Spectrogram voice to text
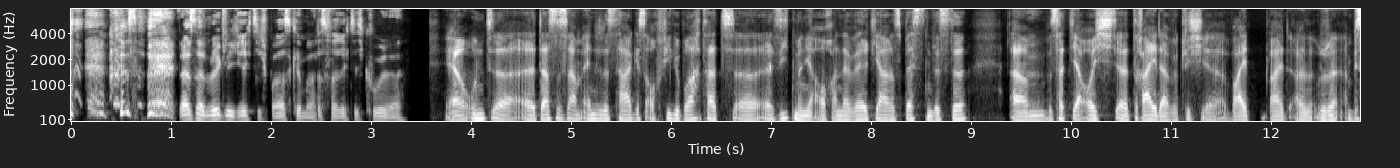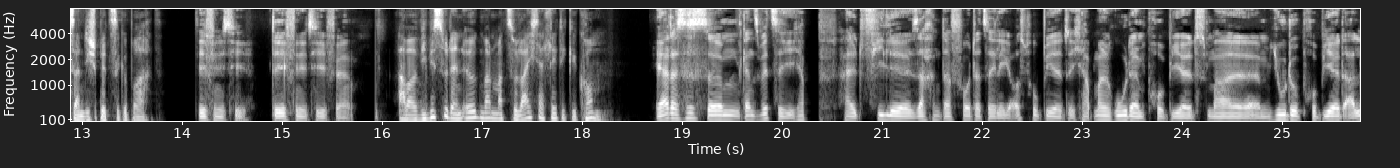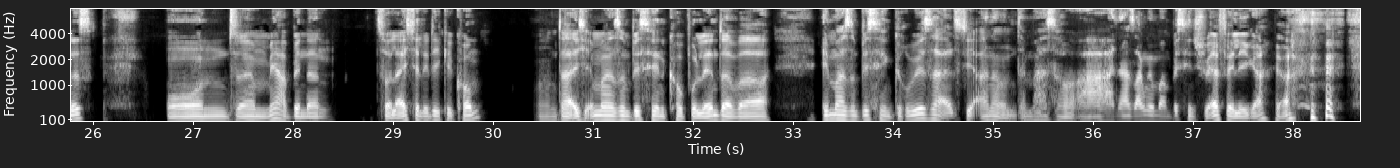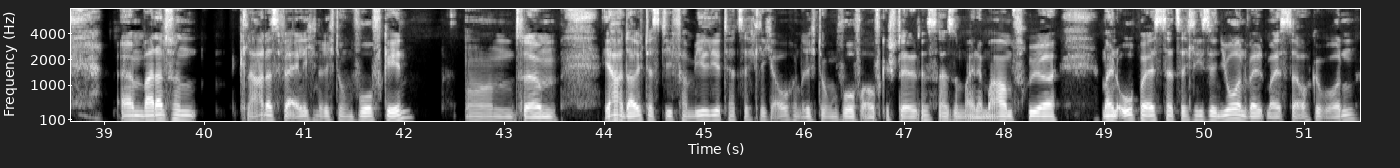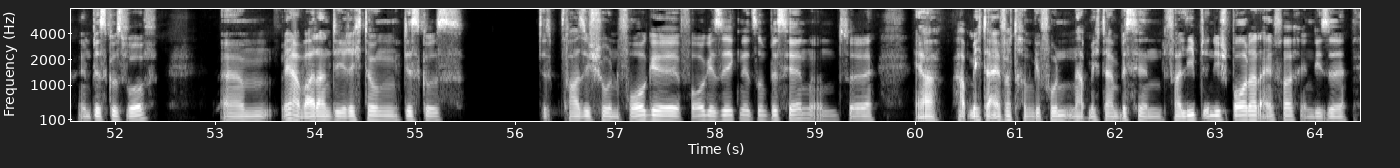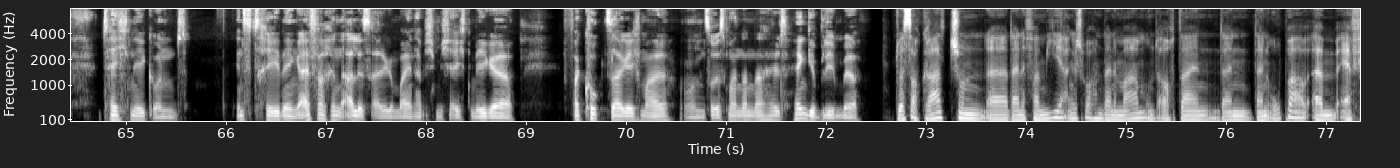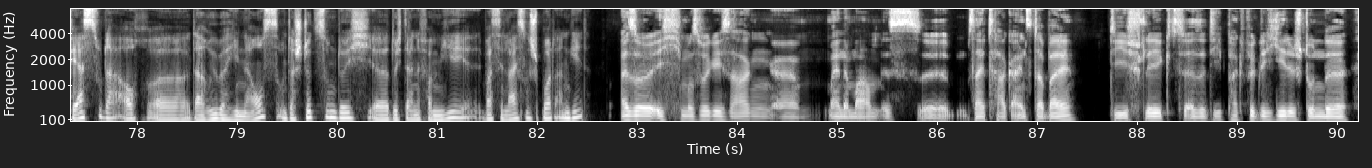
also das hat wirklich richtig Spaß gemacht. Das war richtig cool, ja. Ja, und äh, dass es am Ende des Tages auch viel gebracht hat, äh, sieht man ja auch an der Weltjahresbestenliste. Ähm, es hat ja euch äh, drei da wirklich äh, weit, weit äh, oder bis an die Spitze gebracht. Definitiv, definitiv, ja. Aber wie bist du denn irgendwann mal zur Leichtathletik gekommen? Ja, das ist ähm, ganz witzig. Ich habe halt viele Sachen davor tatsächlich ausprobiert. Ich habe mal Rudern probiert, mal ähm, Judo probiert, alles. Und ähm, ja, bin dann zur Leichtathletik gekommen. Und da ich immer so ein bisschen korpulenter war, immer so ein bisschen größer als die anderen und immer so, ah, na sagen wir mal ein bisschen schwerfälliger, ja, ähm, war dann schon klar, dass wir eigentlich in Richtung Wurf gehen. Und ähm, ja, dadurch, dass die Familie tatsächlich auch in Richtung Wurf aufgestellt ist, also meine Mom früher, mein Opa ist tatsächlich Seniorenweltmeister auch geworden im Diskuswurf. Ähm, ja, war dann die Richtung Diskus quasi schon vorge, vorgesegnet so ein bisschen und äh, ja, habe mich da einfach dran gefunden, habe mich da ein bisschen verliebt in die Sportart einfach, in diese Technik und ins Training, einfach in alles allgemein habe ich mich echt mega verguckt, sage ich mal und so ist man dann da halt hängen geblieben, ja. Du hast auch gerade schon äh, deine Familie angesprochen, deine Mom und auch dein, dein, dein Opa. Ähm, erfährst du da auch äh, darüber hinaus Unterstützung durch, äh, durch deine Familie, was den Leistungssport angeht? Also ich muss wirklich sagen, äh, meine Mom ist äh, seit Tag eins dabei. Die schlägt, also die packt wirklich jede Stunde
